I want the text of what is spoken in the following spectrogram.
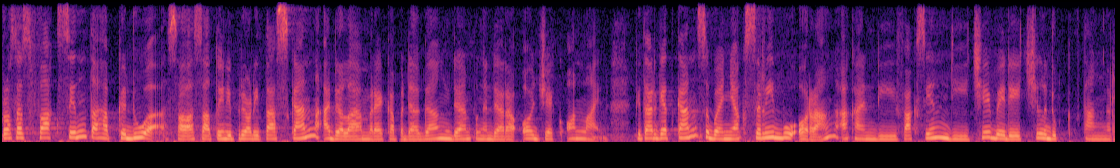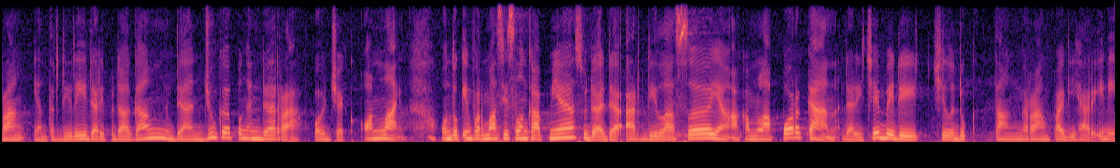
Proses vaksin tahap kedua, salah satu yang diprioritaskan adalah mereka pedagang dan pengendara ojek online. Ditargetkan sebanyak seribu orang akan divaksin di CBD Ciledug, Tangerang yang terdiri dari pedagang dan juga pengendara ojek online. Untuk informasi selengkapnya sudah ada Ardi Lase yang akan melaporkan dari CBD Ciledug, Tangerang pagi hari ini.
